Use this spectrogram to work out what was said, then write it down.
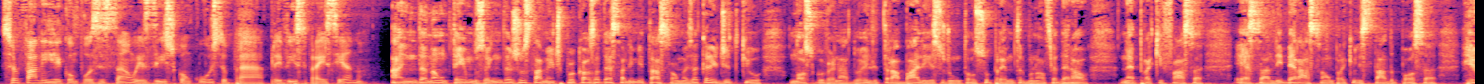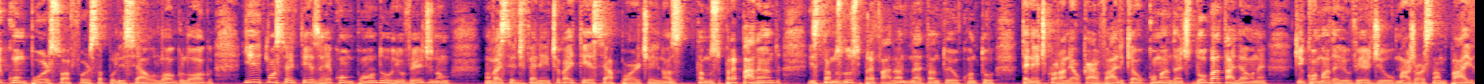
O senhor fala em recomposição, existe concurso pra, previsto para esse ano? Ainda não temos ainda justamente por causa dessa limitação, mas acredito que o nosso governador ele trabalhe isso junto ao Supremo Tribunal Federal, né, para que faça essa liberação para que o estado possa recompor sua força policial logo logo. E com certeza recompondo o Rio Verde não não vai ser diferente, vai ter esse aporte aí. Nós estamos preparando, estamos nos preparando, né, tanto eu quanto o Tenente Coronel Carvalho, que é o comandante do batalhão, né, que comanda Rio Verde, o Major Sampaio,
